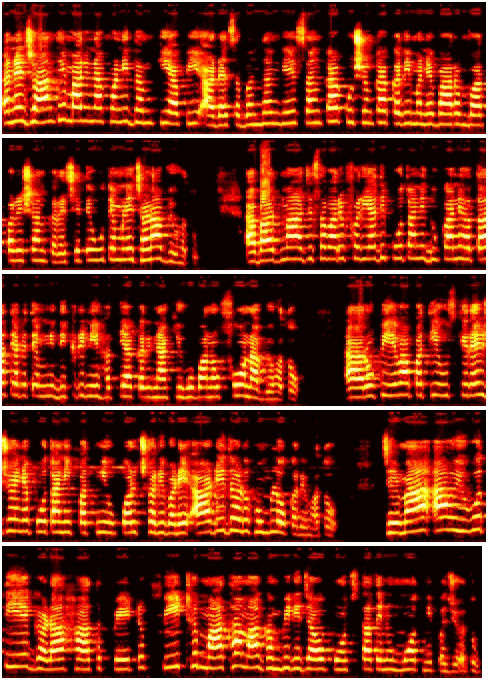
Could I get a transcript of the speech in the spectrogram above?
અને જાનથી મારી નાખવાની ધમકી આપી આડા સંબંધ અંગે શંકા કુશંકા કરી મને વારંવાર પરેશાન કરે છે તેવું તેમણે જણાવ્યું હતું. આ બાદમાં આજે સવારે ફરિયાદી પોતાની દુકાને હતા ત્યારે તેમની દીકરીની હત્યા કરી નાખી હોવાનો ફોન આવ્યો હતો. આરોપી એવા પતિએ ઉશ્કેરાઈ જોઈને પોતાની પત્ની ઉપર છરી વડે આડેધડ હુમલો કર્યો હતો. જેમાં આ યુવતીએ ગળા, હાથ, પેટ, પીઠ, માથામાં ગંભીર ઇજાઓ પહોંચતા તેનું મોત નીપજ્યું હતું.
